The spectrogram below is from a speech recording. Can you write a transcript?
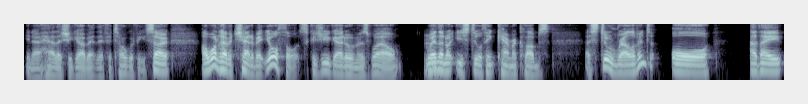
you know, how they should go about their photography. So I want to have a chat about your thoughts because you go to them as well, mm. whether or not you still think camera clubs are still relevant or are they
